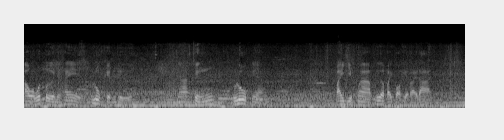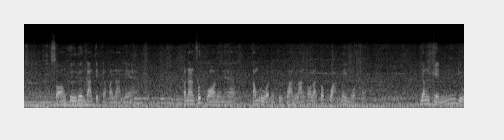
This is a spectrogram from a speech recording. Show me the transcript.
เอาอาวุธปืนเนี่ยให้ลูกเห็นหรือนะถึงลูกเนี่ยไปหยิบมาเพื่อไปก่อเหตุรายได้สองคือเรื่องการติดกับพนันเนี่ยพนันฟุตบอลเนี่ยนะฮะตำรวจเนี่ยคือกวาดล้างเท่าไหร่ก็กวาดไม่หมดครับ ยังเห็นอยู่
